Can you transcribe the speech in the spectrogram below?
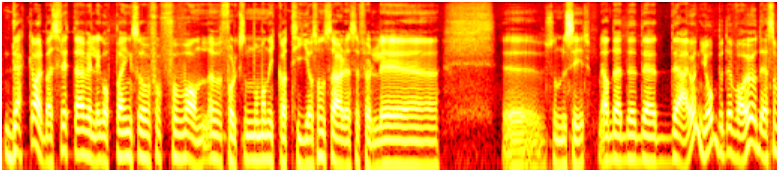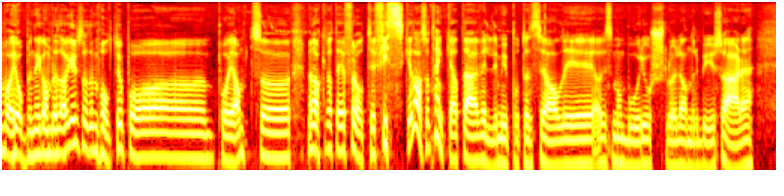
Det er ikke arbeidsfritt, det er et veldig godt poeng. Så for, for vanlige folk som når man ikke har tid og sånn, så er det selvfølgelig uh, eh, som du sier. Ja, det, det, det, det er jo en jobb. Det var jo det som var jobben i gamle dager, så de holdt jo på, på jevnt. Men akkurat det i forhold til fiske, da, så tenker jeg at det er veldig mye potensial i Hvis man bor i Oslo eller andre byer, så er det eh,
